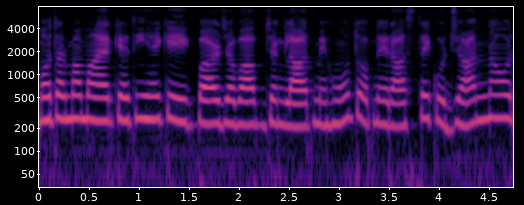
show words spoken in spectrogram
محترما مائر کہتی ہے کہ ایک بار جب آپ جنگلات میں ہوں تو اپنے راستے کو جاننا اور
